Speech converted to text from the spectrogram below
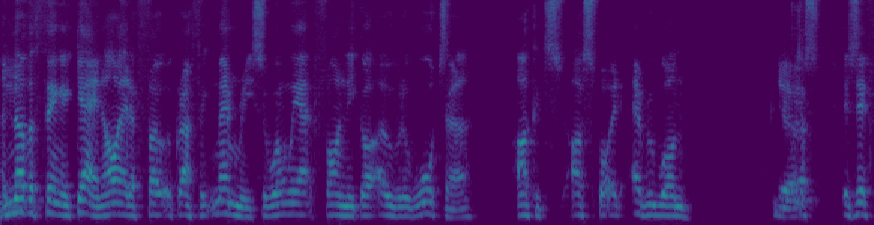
Another thing again i had a photographic memory. So when we had finally got over the water i could i spotted everyone yeah. just as if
